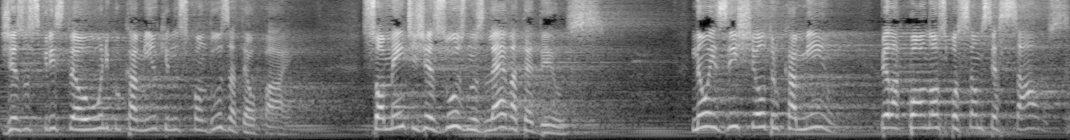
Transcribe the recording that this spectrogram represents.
Jesus Cristo é o único caminho que nos conduz até o Pai. Somente Jesus nos leva até Deus. Não existe outro caminho pela qual nós possamos ser salvos.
